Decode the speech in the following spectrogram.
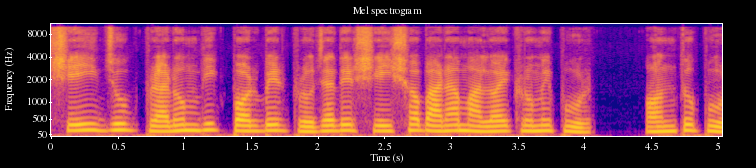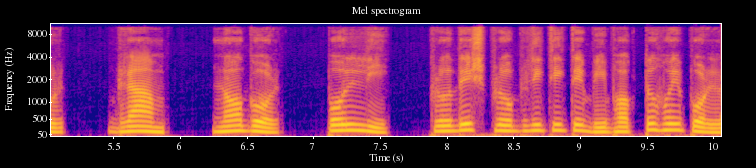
সেই যুগ প্রারম্ভিক পর্বের প্রজাদের সেই সব আরাম আলয়ক্রমে পুর, অন্তপুর, গ্রাম, নগর, পল্লী, প্রদেশ প্রভৃতিতে বিভক্ত হয়ে পড়ল।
